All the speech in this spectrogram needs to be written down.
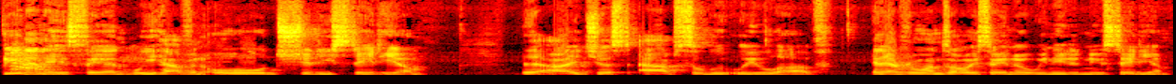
being an A's fan, we have an old shitty stadium that I just absolutely love. And everyone's always saying, "No, we need a new stadium."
